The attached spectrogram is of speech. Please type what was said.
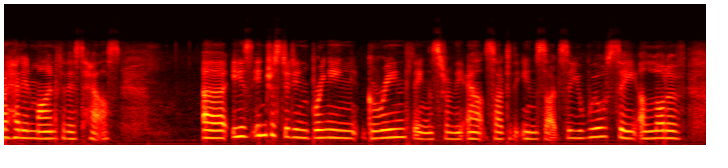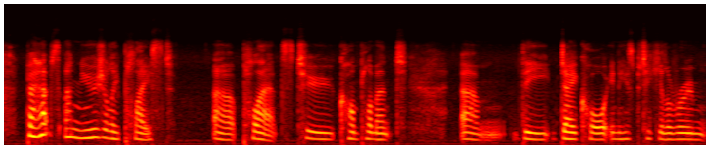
I had in mind for this house, uh, is interested in bringing green things from the outside to the inside. So you will see a lot of perhaps unusually placed uh, plants to complement um, the decor in his particular room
